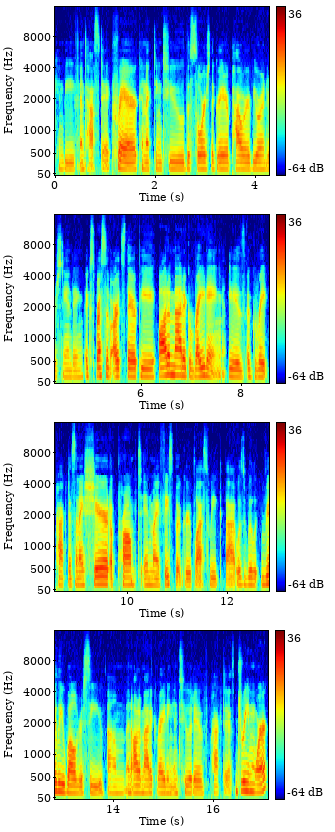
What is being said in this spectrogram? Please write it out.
can be fantastic. Prayer, connecting to the source, the greater power of your understanding. Expressive arts therapy, automatic writing is a great practice. And I shared a prompt in my Facebook group last week that was really, really well received. Um, an automatic writing intuitive practice. Dream work,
